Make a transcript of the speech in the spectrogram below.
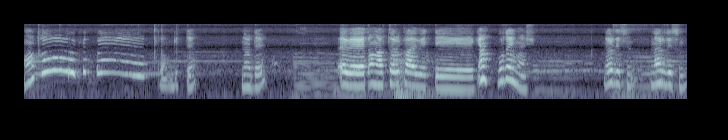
Atar gitme. Tamam gitti. Nerede? Evet anahtarı kaybettik. Heh buradaymış. Neredesin? Neredesin?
